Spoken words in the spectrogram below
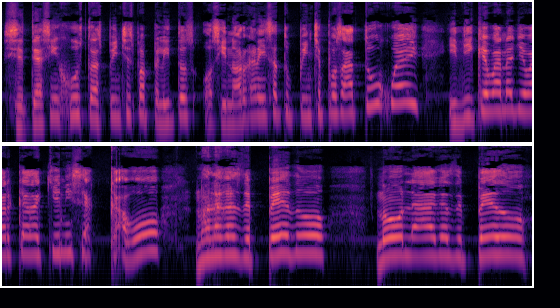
Si se te hace injusto las pinches papelitos, o si no organiza tu pinche posada tú, güey. Y di que van a llevar cada quien y se acabó. No la hagas de pedo. No la hagas de pedo.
